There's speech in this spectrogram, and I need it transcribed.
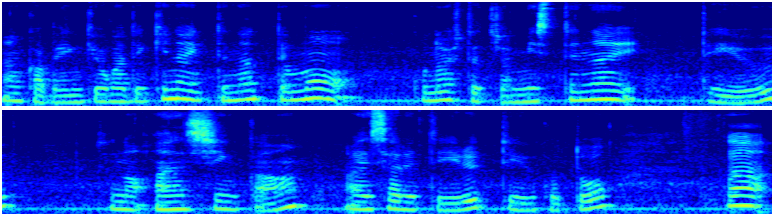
なんか勉強ができないってなってもこの人たちは見捨てないっていうその安心感愛されているっていうことが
